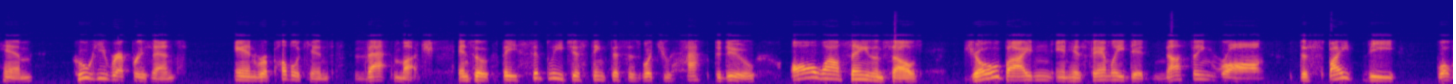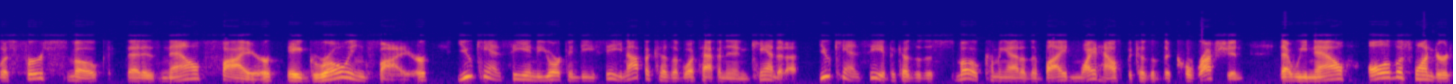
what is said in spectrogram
him, who he represents, and Republicans that much. And so they simply just think this is what you have to do, all while saying to themselves, Joe Biden and his family did nothing wrong, despite the what was first smoke that is now fire, a growing fire you can't see in New York and D.C. not because of what's happening in Canada. You can't see it because of the smoke coming out of the Biden White House because of the corruption that we now all of us wondered.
